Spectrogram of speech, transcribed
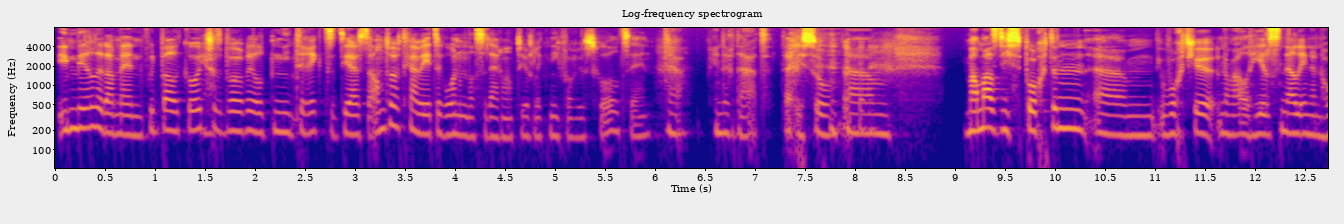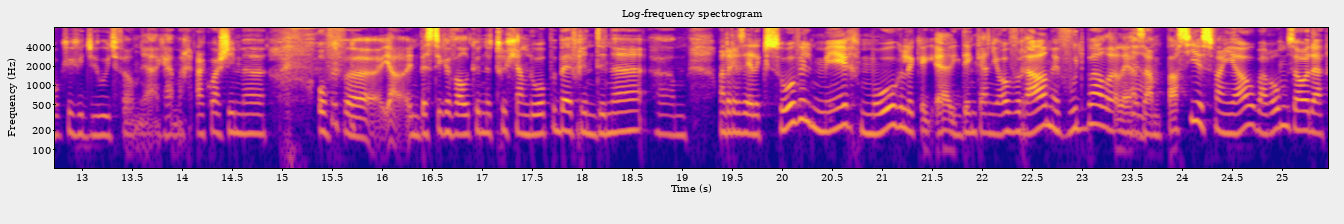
inbeelden dat mijn voetbalcoaches ja. bijvoorbeeld niet direct het juiste antwoord gaan weten, gewoon omdat ze daar natuurlijk niet voor geschoold zijn. Ja inderdaad. Dat is zo. um, mama's die sporten, um, word je nogal heel snel in een hokje geduwd van ja, ga maar aquagymmen. Of uh, ja, in het beste geval kunnen terug gaan lopen bij vriendinnen. Um, maar er is eigenlijk zoveel meer mogelijk. Ik, ik denk aan jouw verhaal met voetbal. Allee, als dat een passie is van jou, waarom zou dat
